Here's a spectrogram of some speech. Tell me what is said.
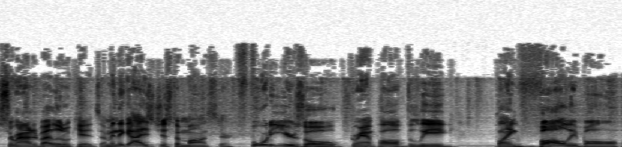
surrounded by little kids. I mean, the guy's just a monster. 40 years old, grandpa of the league, playing volleyball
